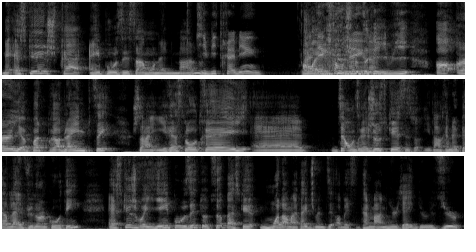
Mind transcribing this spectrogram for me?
Mais est-ce que je suis prêt à imposer ça à mon animal? Qui vit très bien. Ah ouais, avec son je veux dire, il vit A1, il y a pas de problème, tu sais, justement, il reste l'autre œil, euh, tu sais, on dirait juste que c'est ça, il est en train de perdre la vue d'un côté. Est-ce que je vais y imposer tout ça parce que moi, dans ma tête, je me dis, ah ben, c'est tellement mieux qu'il ait deux yeux.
